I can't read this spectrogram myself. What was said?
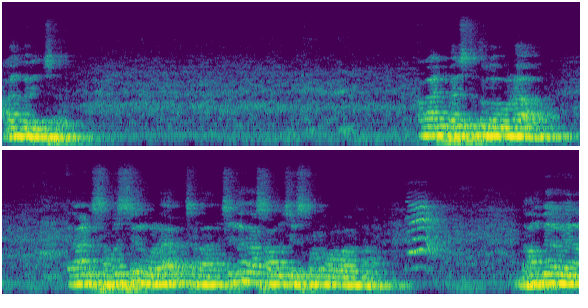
అలంకరించారు అలాంటి పరిస్థితుల్లో కూడా ఎలాంటి సమస్యను కూడా చాలా చిన్నగా సాల్వ్ చేసుకోవడం వాళ్ళు గంభీరమైన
